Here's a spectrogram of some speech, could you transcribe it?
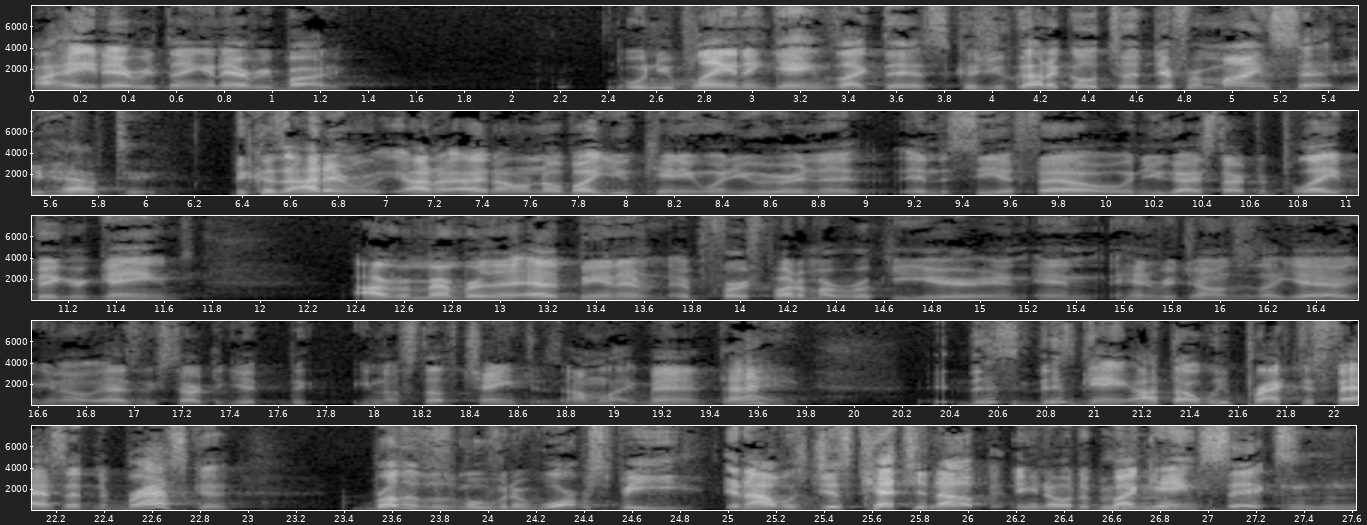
I hate everything and everybody. When you're playing in games like this, because you got to go to a different mindset. You have to. Because I didn't, I don't, I don't know about you, Kenny. When you were in the in the CFL, when you guys start to play bigger games, I remember that at being in the first part of my rookie year, and, and Henry Jones is like, yeah, you know, as we start to get, the, you know, stuff changes. I'm like, man, dang, this this game. I thought we practiced fast at Nebraska. Brothers was moving at warp speed, and I was just catching up. You know, to, by mm-hmm. game 6 mm-hmm.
